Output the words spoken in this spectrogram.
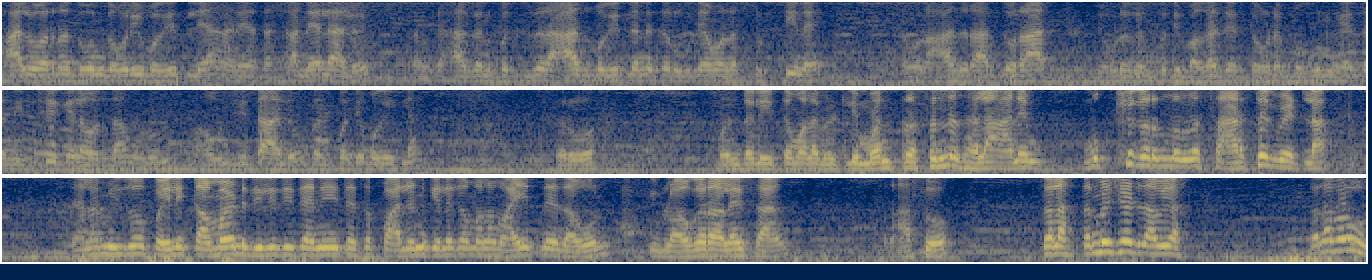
भालवरनं दोन गौरी बघितल्या आणि आता कण्याला आलोय. कारण की हा गणपती जर आज बघितला नाही तर उद्या मला सुट्टी नाही. त्यामुळे आज रातो रात जेवढे गणपती बघायचे आहेत तेवढे बघून घ्यायचा निश्चय केला होता. म्हणून भाऊंची इथं आलो गणपती बघितला. सर्व मंडळी इथं मला भेटली. मन प्रसन्न झाला आणि मुख्य करून मला सार्थक भेटला. त्याला मी जो पहिले कमांड दिली ती त्याने त्याचं पालन केलं का मला माहीत नाही जाऊन. की ब्लॉगर आलाय सांग. पण असो. चला तन्मय शेठ जाऊया. चला भाऊ.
